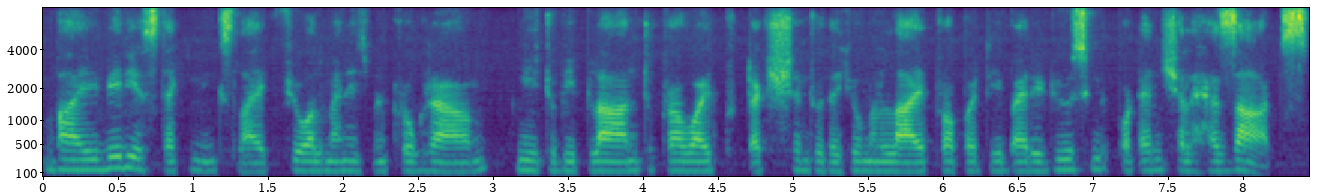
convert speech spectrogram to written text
by various techniques like fuel management program need to be planned to provide protection to the human life property by reducing the potential hazards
